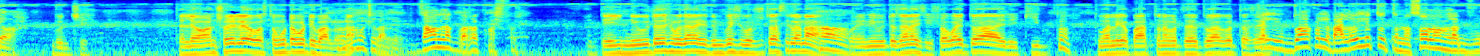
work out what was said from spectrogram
দেওয়া বুঝছি। তাহলে অন শরীরের অবস্থা মোটামুটি ভালো না? মোটামুটি ভালো। যাওয়ান লাগবে আর এক মাস পরে। এই নিউজটা সময় জানাইছি তুমি বেশি অসুস্থ আসছিল না? হ্যাঁ। ওই নিউজটা জানাইছি সবাই তো আরে কি। তোমার লেগে প্রার্থনা করতেছে দোয়া করতেছে। খালি দোয়া করলে ভালো হইলে তো না চলন লাগবো।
